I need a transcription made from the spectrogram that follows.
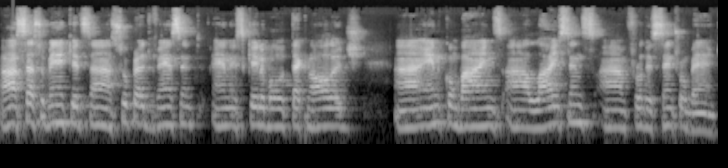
Acesso Bank it's a super advanced and scalable technology and combines a license from the central bank.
